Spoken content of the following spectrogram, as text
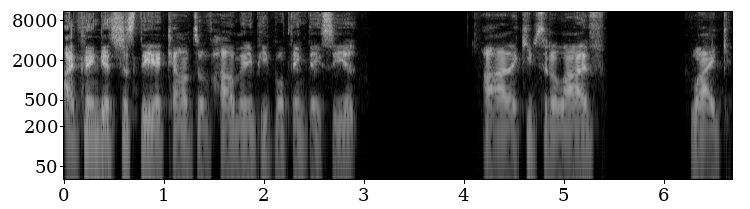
I think it's just the account of how many people think they see it uh, that keeps it alive. Like,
